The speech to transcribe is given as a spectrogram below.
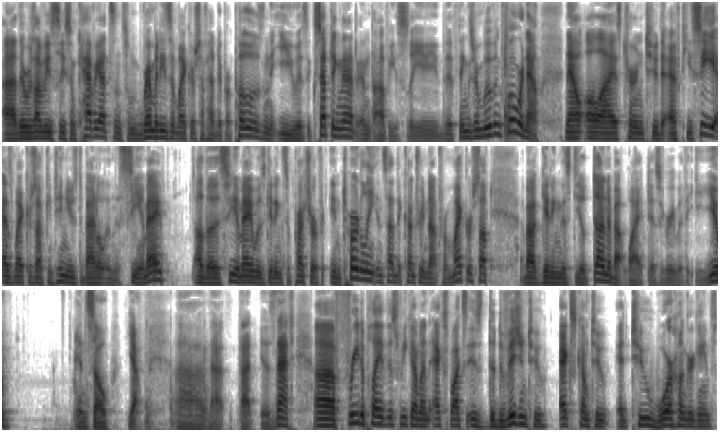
Uh, there was obviously some caveats and some remedies that Microsoft had to propose, and the EU is accepting that. And obviously, the things are moving forward now. Now, all eyes turn to the FTC as Microsoft continues to battle in the CMA. Although the CMA was getting some pressure internally inside the country, not from Microsoft, about getting this deal done, about why it disagreed with the EU. And so, yeah, uh, that that is that. Uh, free to play this week on Xbox is The Division 2, XCOM 2, and two Warhammer games.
